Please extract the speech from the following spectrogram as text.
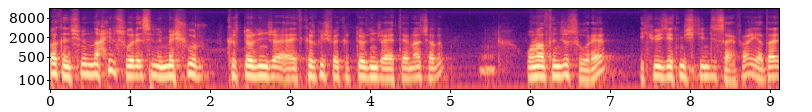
bakın şu Nahil suresinin meşhur 44. ayet, 43 ve 44. ayetlerini açalım. 16. sure 272. sayfa ya da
